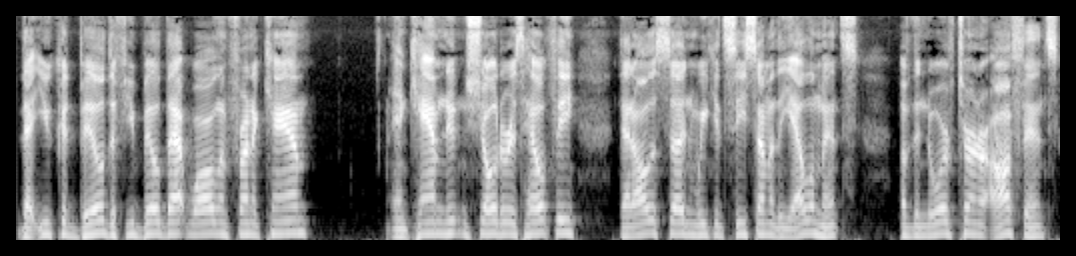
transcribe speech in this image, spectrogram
that you could build if you build that wall in front of Cam and Cam Newton's shoulder is healthy, that all of a sudden we could see some of the elements of the Norv Turner offense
